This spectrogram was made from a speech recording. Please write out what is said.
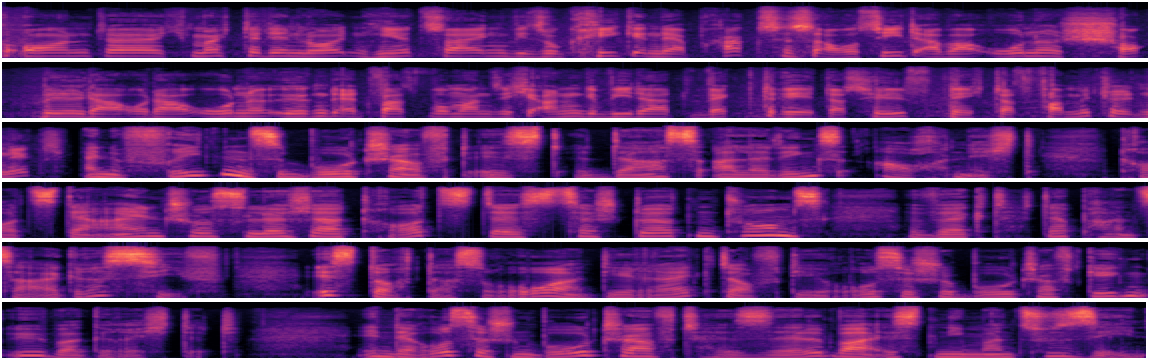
Und äh, ich möchte den Leuten hier zeigen, wie so Krieg in der Praxis aussieht, aber ohne Schockbilder oder ohne irgendetwas, wo man sich angewidert wegdreht. Das hilft nicht, das vermittelt nichts. Eine Friedensbotschaft ist das allerdings auch nicht. Trotz der Einschusslöcher, trotz des zerstörten Turms wirkt der Panzer aggressiv. Ist doch das Rohr direkt auf die russische Botschaft gegenüber gerichtet. In der russischen Botschaft selber ist niemand zu sehen.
